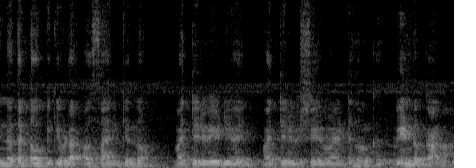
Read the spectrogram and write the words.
ഇന്നത്തെ ടോപ്പിക് ഇവിടെ അവസാനിക്കുന്നു. മറ്റൊരു വീഡിയോയിൽ മറ്റൊരു വിഷയവുമായിട്ട് നമുക്ക് വീണ്ടും കാണാം.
